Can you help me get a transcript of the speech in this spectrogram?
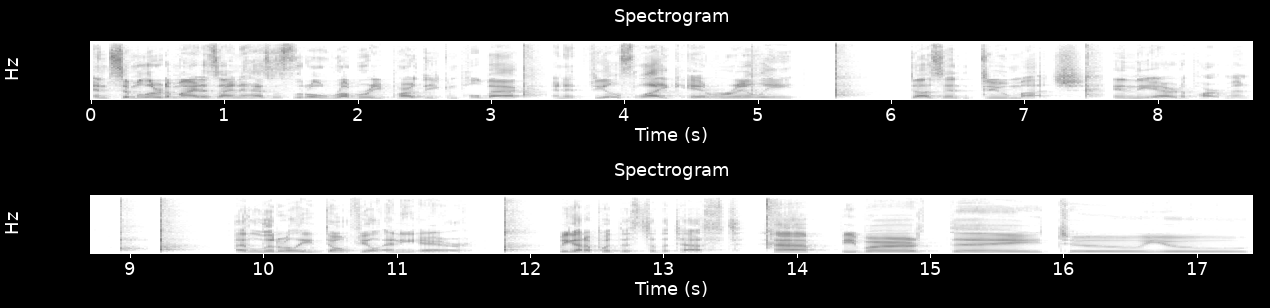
And similar to my design, it has this little rubbery part that you can pull back, and it feels like it really doesn't do much in the air department. I literally don't feel any air. We gotta put this to the test. Happy birthday to you.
